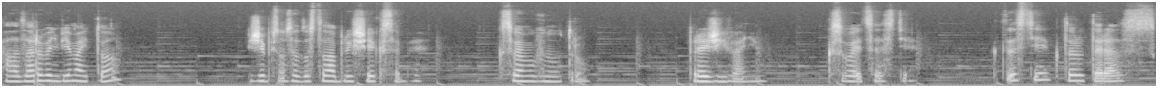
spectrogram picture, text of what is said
Ale zároveň viem aj to, že by som sa dostala bližšie k sebe, k svojmu vnútru, prežívaniu, k svojej ceste. K ceste, ktorú teraz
